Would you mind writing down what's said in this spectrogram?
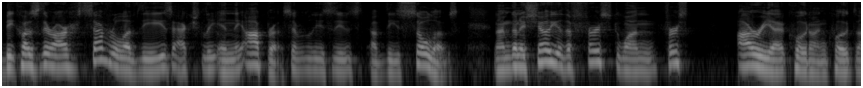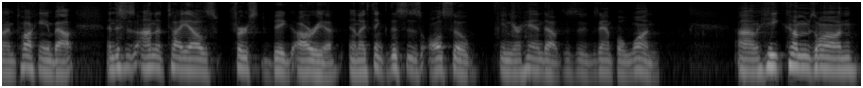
because there are several of these actually in the opera, several of these, of these solos. And I'm going to show you the first one, first aria, quote unquote, that I'm talking about. And this is Anna Tayel's first big aria. And I think this is also in your handout. This is example one. Uh, he comes on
